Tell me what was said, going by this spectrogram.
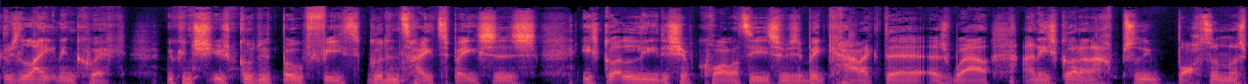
who's lightning quick, who can who's good with both feet, good in tight spaces. He's got leadership qualities, so he's a big character as well, and he's got an absolute bottomless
